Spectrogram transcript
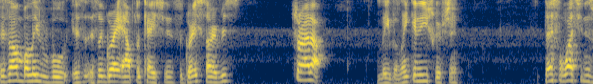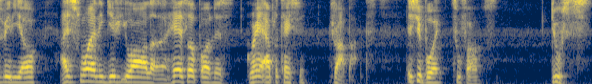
it's unbelievable. It's it's a great application. It's a great service. Try it out. Leave a link in the description. Thanks for watching this video. I just wanted to give you all a heads up on this great application, Dropbox. It's your boy, TuPhonez. Deuces.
